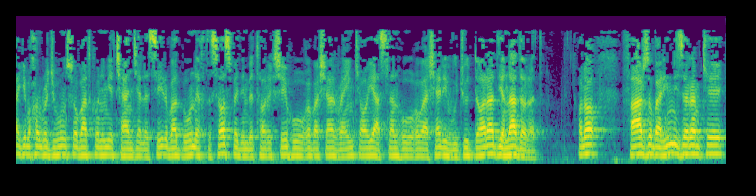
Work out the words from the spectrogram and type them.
اگه بخوام راجع اون صحبت کنیم یه چند جلسه ای رو باید به اون اختصاص بدیم به تاریخچه حقوق بشر و اینکه آیا اصلا حقوق بشری وجود دارد یا ندارد. حالا فرض رو بر این می‌ذارم که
